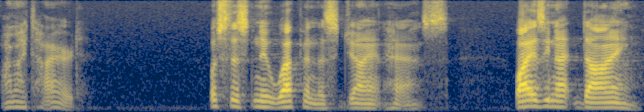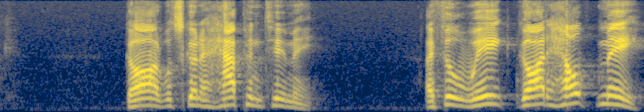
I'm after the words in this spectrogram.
Why am I tired? What's this new weapon this giant has? Why is he not dying? God, what's going to happen to me? I feel weak. God, help me.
